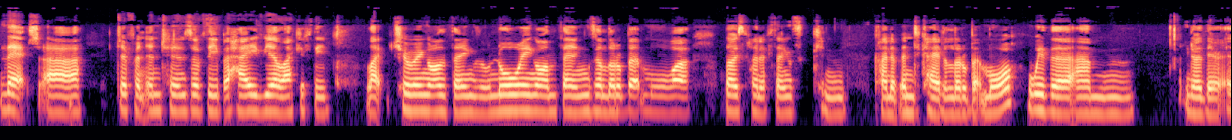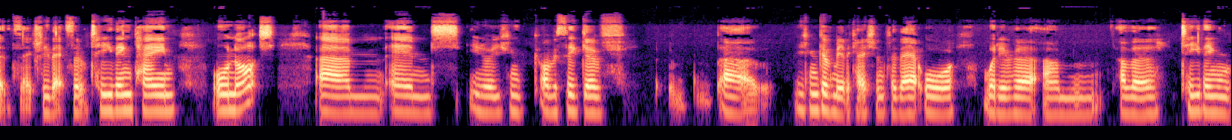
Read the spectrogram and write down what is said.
that are different in terms of their behavior, like if they're like chewing on things or gnawing on things a little bit more, those kind of things can kind of indicate a little bit more whether, um, you know, there it's actually that sort of teething pain or not. Um, and, you know, you can obviously give uh, you can give medication for that or whatever um, other teething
